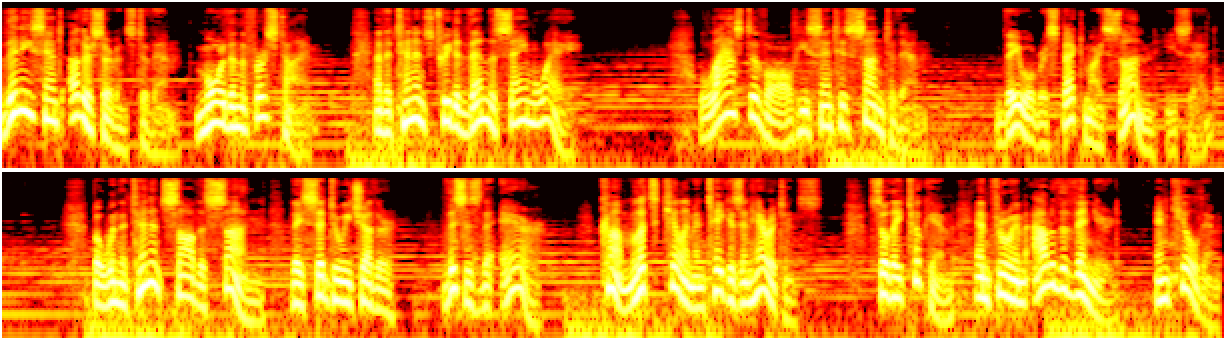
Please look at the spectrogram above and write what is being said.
Then he sent other servants to them, more than the first time, and the tenants treated them the same way. Last of all he sent his son to them. They will respect my son, he said. But when the tenants saw the son, they said to each other, This is the heir. Come, let's kill him and take his inheritance. So they took him and threw him out of the vineyard and killed him.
